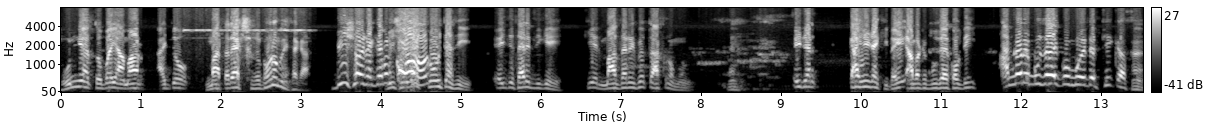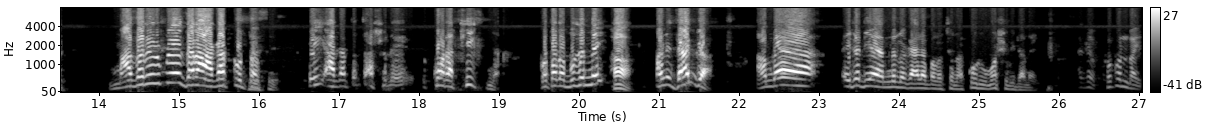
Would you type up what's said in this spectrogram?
হুনিয়া তো ভাই আমার আজ তো মাথার একশো গরম হয়ে থাকা। বিষয়টা কি আমার এই যে চারিদিকে কি এর মাথারের ভেতর আক্রমণ? হ্যাঁ। এইটার কাহিনীটা কি ভাই আমার একটু বুঝায় দিই আপনারে বুঝাই কমু এটা ঠিক আছে। হ্যাঁ। মাজারের উপরে যারা আঘাত করতেছে এই আঘাতটা তো আসলে করা ঠিক না। কথাটা বুঝেন নাই? হ্যাঁ। মানে যাক গা, আমরা এটা নিয়ে আপনার লোক আলাপ আলোচনা করুম অসুবিধা নাই। আচ্ছা খোকন ভাই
